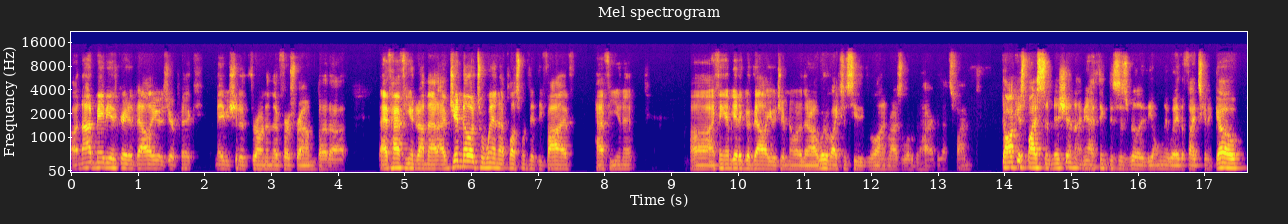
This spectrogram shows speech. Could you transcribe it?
Uh, not maybe as great a value as your pick. maybe should have thrown in the first round, but uh, I have half a unit on that. I have Jim Miller to win at plus 155, half a unit. Uh, I think I'm getting a good value with Jim Miller there. I would have liked to see the line rise a little bit higher, but that's fine. Daukaus by submission. I mean, I think this is really the only way the fight's going to go,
